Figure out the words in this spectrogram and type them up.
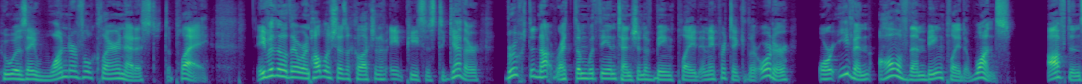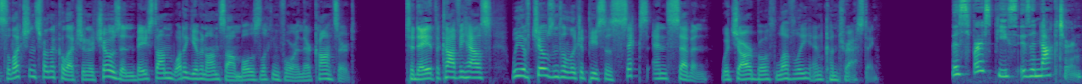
who was a wonderful clarinetist to play. Even though they were published as a collection of eight pieces together, Bruch did not write them with the intention of being played in a particular order, or even all of them being played at once. Often, selections from the collection are chosen based on what a given ensemble is looking for in their concert. Today at the Coffee House, we have chosen to look at pieces 6 and 7, which are both lovely and contrasting. This first piece is a nocturne.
